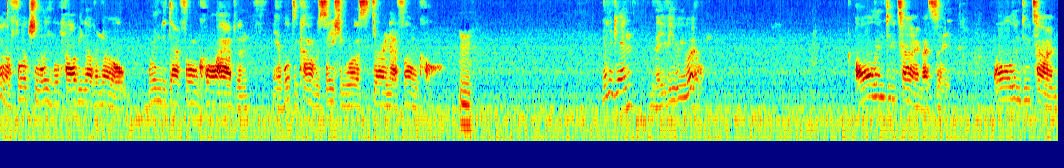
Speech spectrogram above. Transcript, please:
And unfortunately, we'll probably never know when did that phone call happen and what the conversation was during that phone call. Mm. Then again, maybe we will. All in due time, I say. All in due time.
